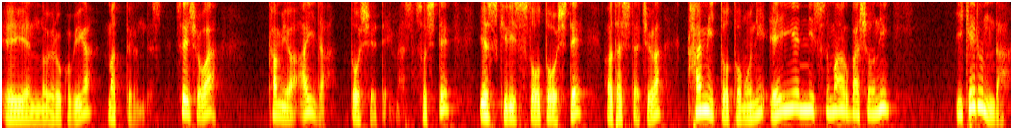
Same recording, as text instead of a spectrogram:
永遠の喜びが待ってるんです。聖書は、神は愛だと教えています。そして、イエス・キリストを通して、私たちは神と共に永遠に住まう場所に行けるんだ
